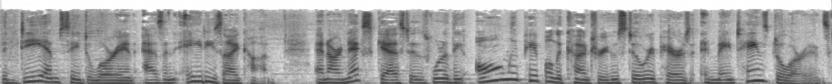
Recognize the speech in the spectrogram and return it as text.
the DMC DeLorean as an 80s icon. And our next guest is one of the only people in the country who still repairs and maintains DeLoreans.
